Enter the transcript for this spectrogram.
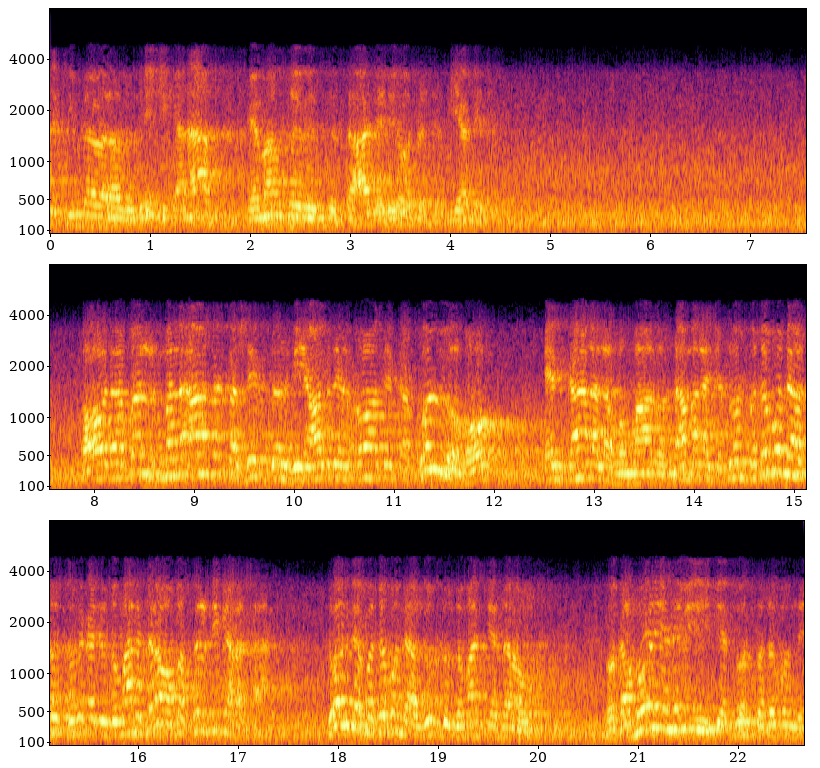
کی سمنا والا رضی کی امام صاحب استثاء دے دی اور تجزیہ دے دی اور بل من آتا کا شکر بھی عبد القوات کا کل ہو انسان له مال۔ نہ مالا جو جی دون بدبو نے حضرت صلی جی جو زمانے سے رہا بس سر ٹھیک رکھا۔ دون کے بدبو نے حضرت تو زمان کے اندر ہو تو کموری نبی کے دون بدبو نے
